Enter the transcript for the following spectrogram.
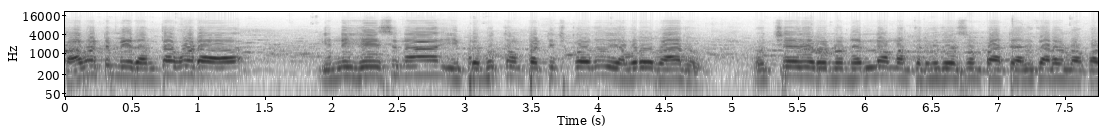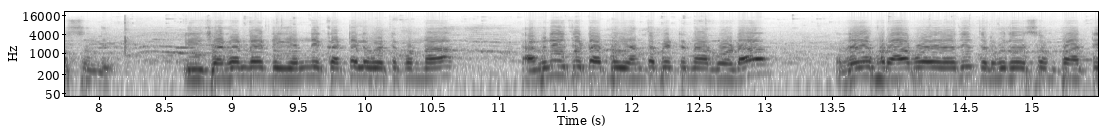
కాబట్టి మీరంతా కూడా ఎన్ని చేసినా ఈ ప్రభుత్వం పట్టించుకోదు ఎవరు రారు. వచ్చేది రెండు నెలల్లో మన తెలుగుదేశం పార్టీ అధికారంలోకి వస్తుంది. ఈ జగన్ రెడ్డి ఎన్ని కట్టెలు పెట్టుకున్నా అవినీతి డబ్బు ఎంత పెట్టినా కూడా రేపు రాబోయేది తెలుగుదేశం పార్టీ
